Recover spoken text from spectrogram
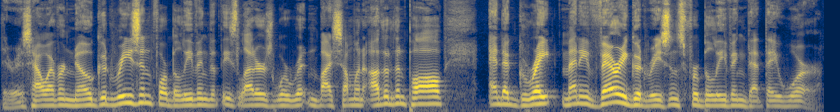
There is, however, no good reason for believing that these letters were written by someone other than Paul, and a great many very good reasons for believing that they were.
